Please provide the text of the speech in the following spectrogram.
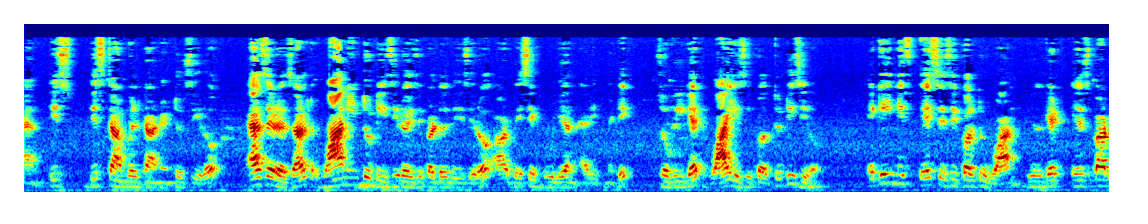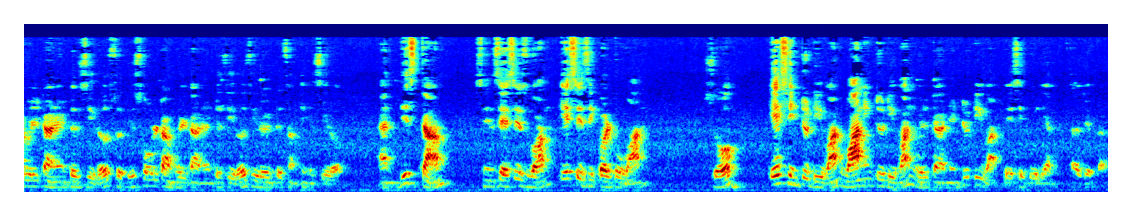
and this this term will turn into 0 as a result 1 into d0 is equal to d0 our basic boolean arithmetic. So we get y is equal to d0 again if s is equal to 1 we will get s bar will turn into 0 so this whole term will turn into 0 0 into something is 0 and this term since s is 1 s is equal to 1 so s into d1 1 into d1 will turn into d1 basic boolean algebra.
